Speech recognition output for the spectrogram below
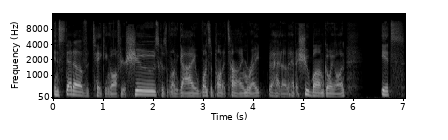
instead of taking off your shoes, because one guy once upon a time, right, had a had a shoe bomb going on, it's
